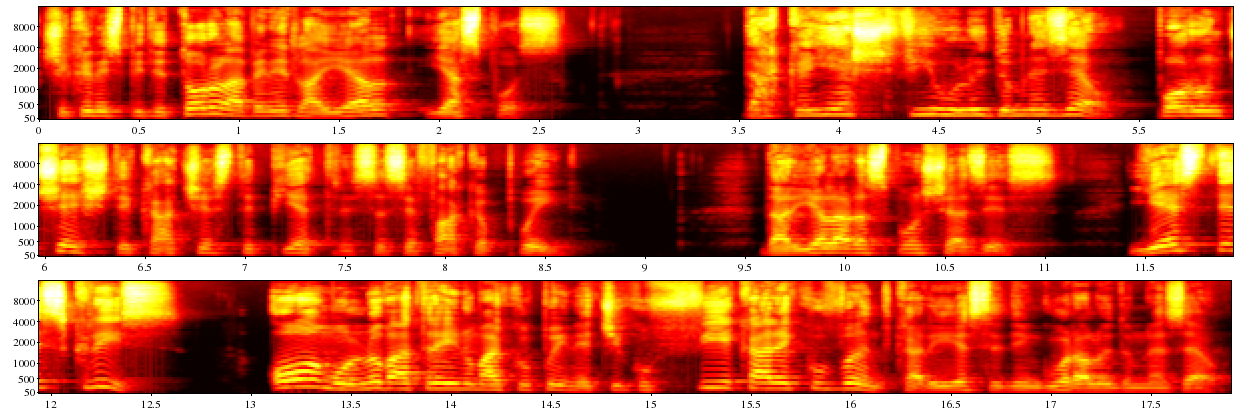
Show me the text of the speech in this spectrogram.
Și când ispititorul a venit la el, i-a spus, Dacă ești Fiul lui Dumnezeu, poruncește ca aceste pietre să se facă pâini. Dar el a răspuns și a zis, Este scris, omul nu va trăi numai cu pâine, ci cu fiecare cuvânt care este din gura lui Dumnezeu.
